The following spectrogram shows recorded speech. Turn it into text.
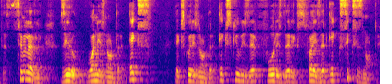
this. Similarly, 0, 1 is not there. x, x square is not there. x cube is there. 4 is there. x5 is there. x6 is not there.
